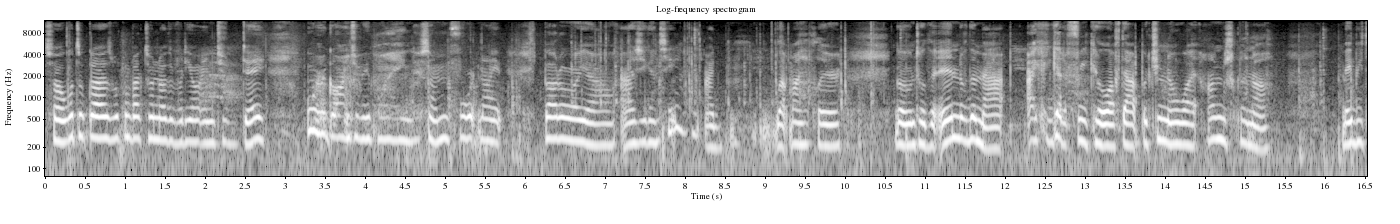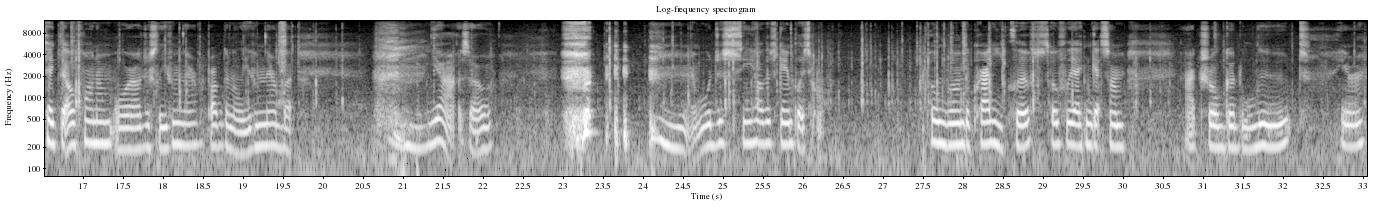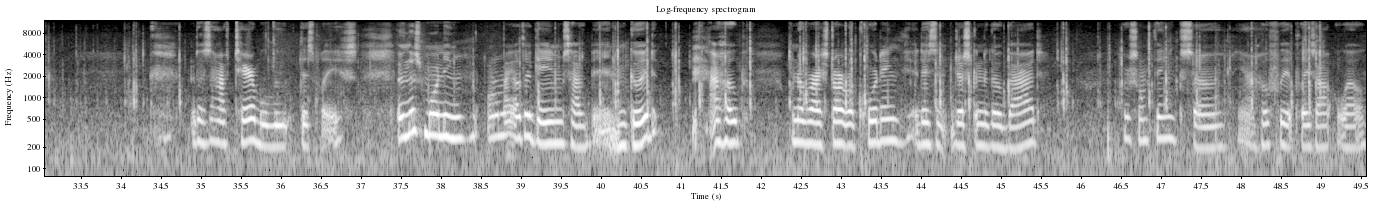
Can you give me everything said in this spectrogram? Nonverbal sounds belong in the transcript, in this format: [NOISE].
So what's up guys, welcome back to another video and today we're going to be playing some Fortnite Battle Royale. As you can see, I let my player go until the end of the map. I could get a free kill off that, but you know what, I'm just gonna maybe take the elf on him or I'll just leave him there. Probably gonna leave him there, but [SIGHS] yeah, so [COUGHS] we'll just see how this game plays out. Going to craggy cliffs. Hopefully I can get some actual good loot here. It doesn't have terrible loot, this place. And this morning, all my other games have been good. I hope whenever I start recording, it isn't just gonna go bad or something. So yeah, hopefully it plays out well.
